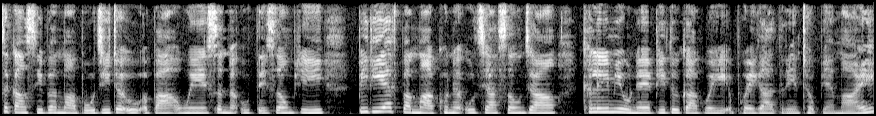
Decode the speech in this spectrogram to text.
စစ်ကောင်စီဘက်မှဗိုလ်ကြီးတအုပ်အပါအဝင်12ဦးသေဆုံးပြီး PDF ဘက်မှ9ဦးကြာဆုံးကြောင်းခလေးမြို့နယ်ပြည်သူ့ကာကွယ်ရေးအဖွဲ့ကသတင်းထုတ်ပြန်ပါတယ်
